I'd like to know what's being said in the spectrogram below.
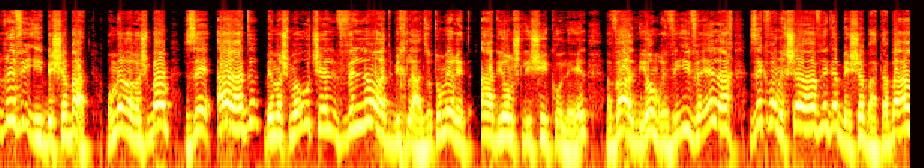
רביעי בשבת. אומר הרשב"ם, זה עד במשמעות של ולא עד בכלל. זאת אומרת, עד יום שלישי כולל, אבל מיום רביעי ואילך, זה כבר נחשב לגבי שבת הבאה.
